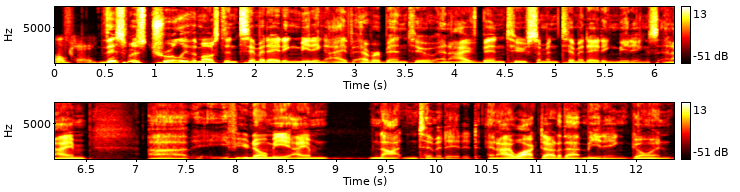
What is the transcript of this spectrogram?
Okay. This was truly the most intimidating meeting I've ever been to, and I've been to some intimidating meetings, and I'm. Uh, if you know me, I am not intimidated. And I walked out of that meeting going,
